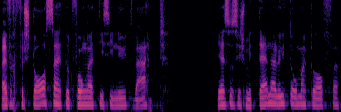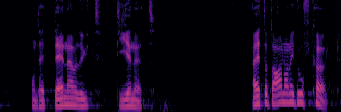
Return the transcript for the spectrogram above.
einfach verstoßen hat und gefunden hat, die sind nichts wert. Jesus ist mit diesen Leuten umgelaufen und hat diesen Leuten gedient. Er hat da noch nicht aufgehört.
